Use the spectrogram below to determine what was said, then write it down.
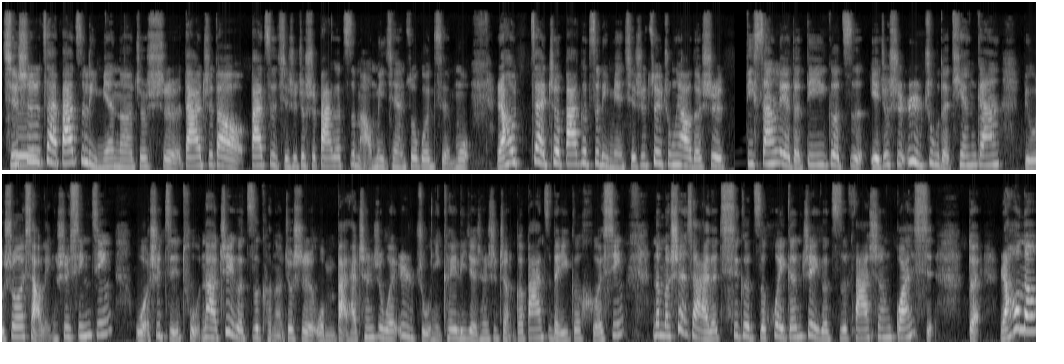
其实，嗯在八字里面呢，就是大家知道八字其实就是八个字嘛，我们以前也做过节目。然后在这八个字里面，其实最重要的是。第三列的第一个字，也就是日柱的天干，比如说小林是辛金，我是己土，那这个字可能就是我们把它称之为日主，你可以理解成是整个八字的一个核心。那么剩下来的七个字会跟这个字发生关系，对。然后呢，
